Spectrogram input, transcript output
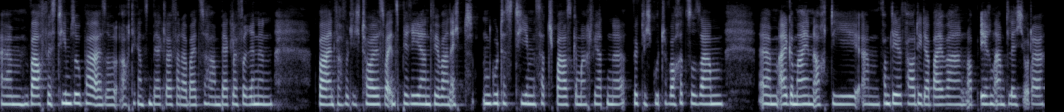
Ähm, war auch fürs Team super, also auch die ganzen Bergläufer dabei zu haben, Bergläuferinnen, war einfach wirklich toll. Es war inspirierend. Wir waren echt ein gutes Team. Es hat Spaß gemacht. Wir hatten eine wirklich gute Woche zusammen. Ähm, allgemein auch die ähm, vom DLV, die dabei waren, ob ehrenamtlich oder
